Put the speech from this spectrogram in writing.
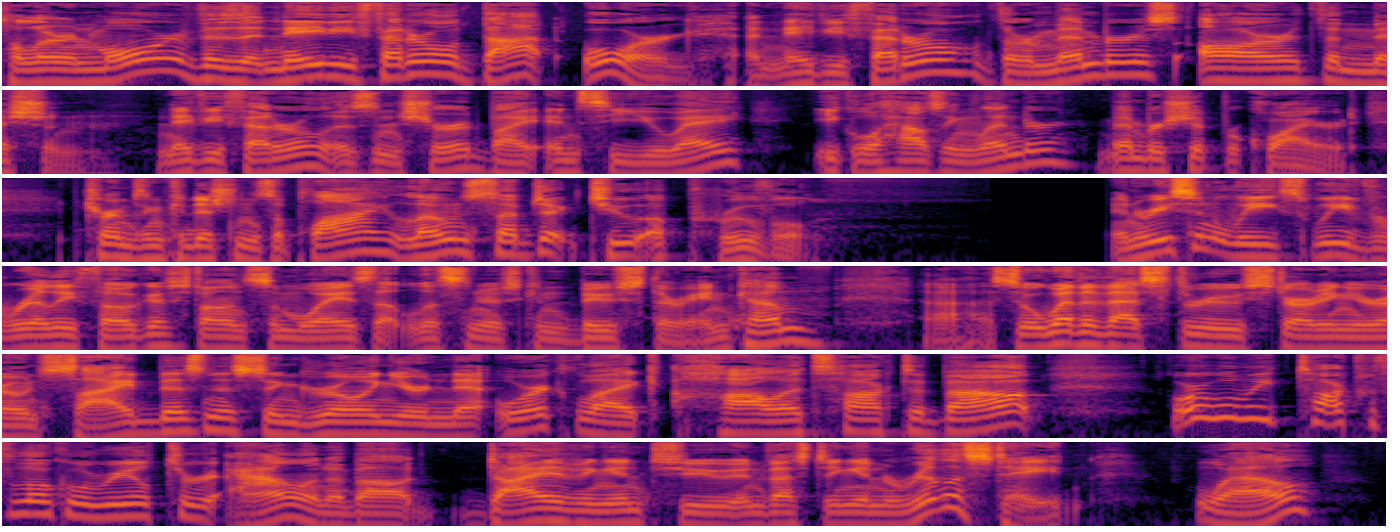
To learn more, visit NavyFederal.org. At Navy Federal, their members are the mission. Navy Federal is insured by NCUA, equal housing lender, membership required. Terms and conditions apply, loan subject to approval. In recent weeks, we've really focused on some ways that listeners can boost their income. Uh, so, whether that's through starting your own side business and growing your network, like Hala talked about, or when we talked with local realtor Alan about diving into investing in real estate, well,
